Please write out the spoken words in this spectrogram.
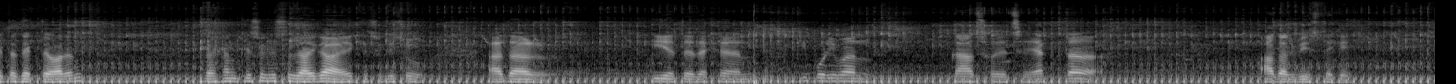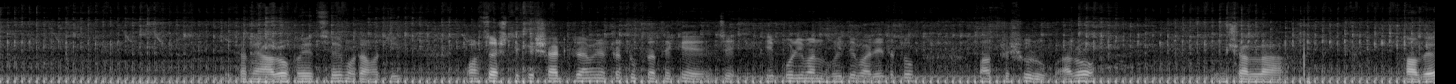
এটা দেখতে পারেন। দেখেন কিছু কিছু জায়গায় কিছু কিছু আদার ইয়েতে দেখেন কি পরিমাণ কাজ হয়েছে, একটা আদার বীজ থেকেই। এখানে আরও হয়েছে মোটামুটি পঞ্চাশ থেকে ষাট গ্রামের একটা টুকরা থেকে যে এ পরিমাণ হইতে পারে, এটা তো মাত্র শুরু আরও ইনশাল্লাহ হবে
